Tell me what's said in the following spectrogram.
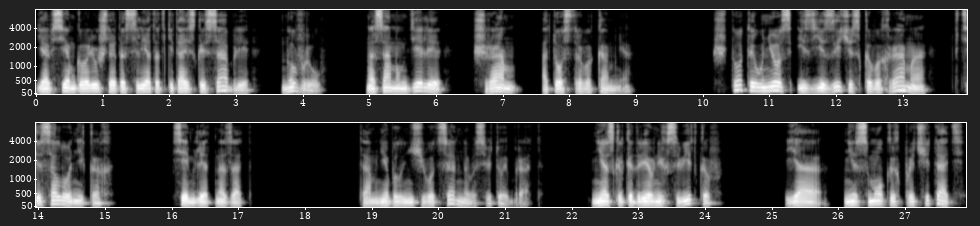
Я всем говорю, что это след от китайской сабли, но вру. На самом деле шрам от острого камня». Что ты унес из языческого храма в Тессалониках семь лет назад? Там не было ничего ценного, святой брат. Несколько древних свитков. Я не смог их прочитать,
